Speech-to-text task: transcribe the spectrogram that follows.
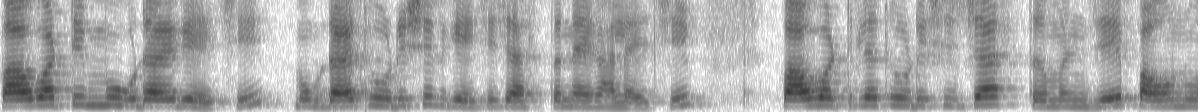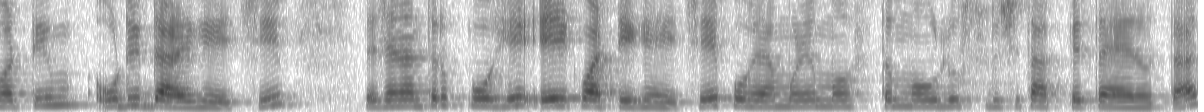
पाववाटी मूग डाळ घ्यायची. मूग डाळ थोडीशीच घ्यायची जास्त नाही घालायची. पाववाटीला थोडीशी जास्त म्हणजे पाऊन वाटी उडीद डाळ घ्यायची. त्याच्यानंतर पोहे एक वाटी घ्यायचे. पोह्यामुळे मस्त मऊ लुसलुशीत आप्पे तयार होतात.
